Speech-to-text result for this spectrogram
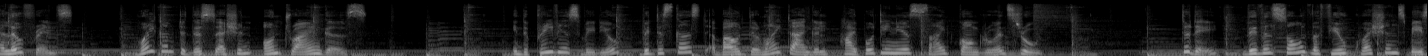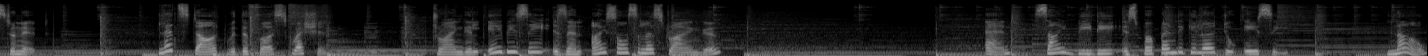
Hello friends, welcome to this session on triangles. In the previous video, we discussed about the right angle hypotenuse side congruence rule. Today, we will solve a few questions based on it. Let's start with the first question. Triangle ABC is an isosceles triangle and side BD is perpendicular to AC. Now,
